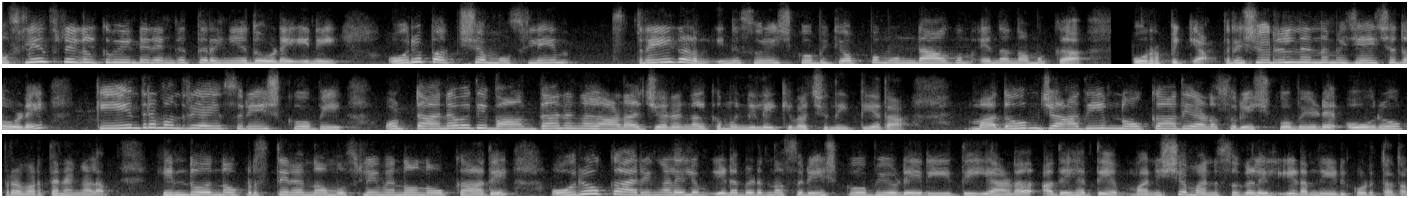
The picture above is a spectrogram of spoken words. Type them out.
മുസ്ലിം സ്ത്രീകൾക്ക് വേണ്ടി രംഗത്തിറങ്ങിയതോടെ ഇനി ഒരു പക്ഷം മുസ്ലിം സ്ത്രീകളും ഇനി സുരേഷ് ഗോപിക്കൊപ്പം ഉണ്ടാകും എന്ന് നമുക്ക് ഉറപ്പിക്കാം. തൃശൂരിൽ നിന്നും വിജയിച്ചതോടെ കേന്ദ്രമന്ത്രിയായ സുരേഷ് ഗോപി ഒട്ടനവധി വാഗ്ദാനങ്ങളാണ് ജനങ്ങൾക്ക് മുന്നിലേക്ക് വച്ചു നീട്ടിയത്. മതവും ജാതിയും നോക്കാതെയാണ് സുരേഷ് ഗോപിയുടെ ഓരോ പ്രവർത്തനങ്ങളും. ഹിന്ദു എന്നോ ക്രിസ്ത്യൻ എന്നോ മുസ്ലിം എന്നോ നോക്കാതെ ഓരോ കാര്യങ്ങളിലും ഇടപെടുന്ന സുരേഷ് ഗോപിയുടെ രീതിയാണ് അദ്ദേഹത്തെ മനുഷ്യ മനസ്സുകളിൽ ഇടം നേടിക്കൊടുത്തത്.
